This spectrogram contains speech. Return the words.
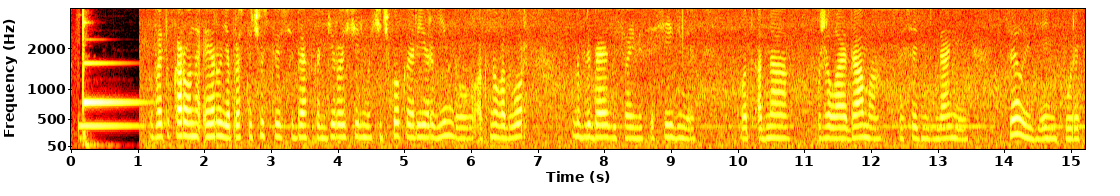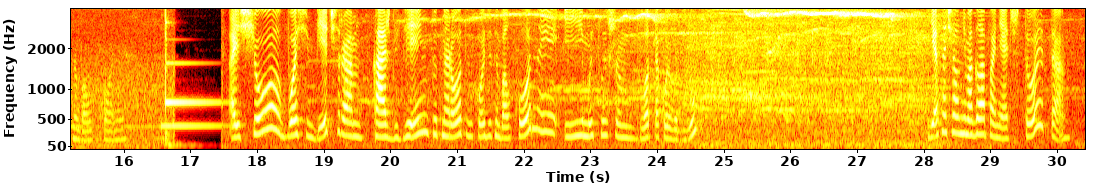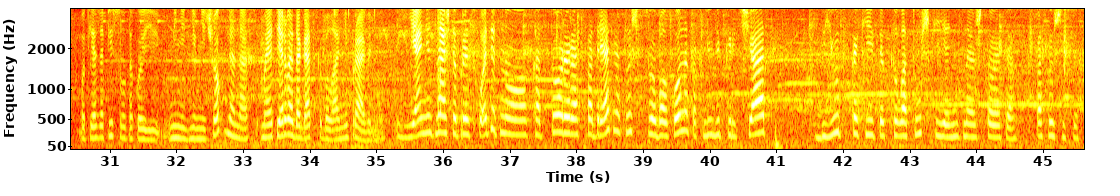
В эту корона-эру я просто чувствую себя как герой фильма Хичкока «Риер Винду», «Окно во двор», наблюдая за своими соседями. Вот одна пожилая дама в соседнем здании целый день курит на балконе. А еще в 8 вечера каждый день тут народ выходит на балконы, и мы слышим вот такой вот звук. Я сначала не могла понять, что это. Вот я записывала такой мини-дневничок для нас. Моя первая догадка была неправильной. Я не знаю, что происходит, но который раз подряд я слышу с своего балкона, как люди кричат, бьют в какие-то колотушки, я не знаю, что это. Послушайте.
